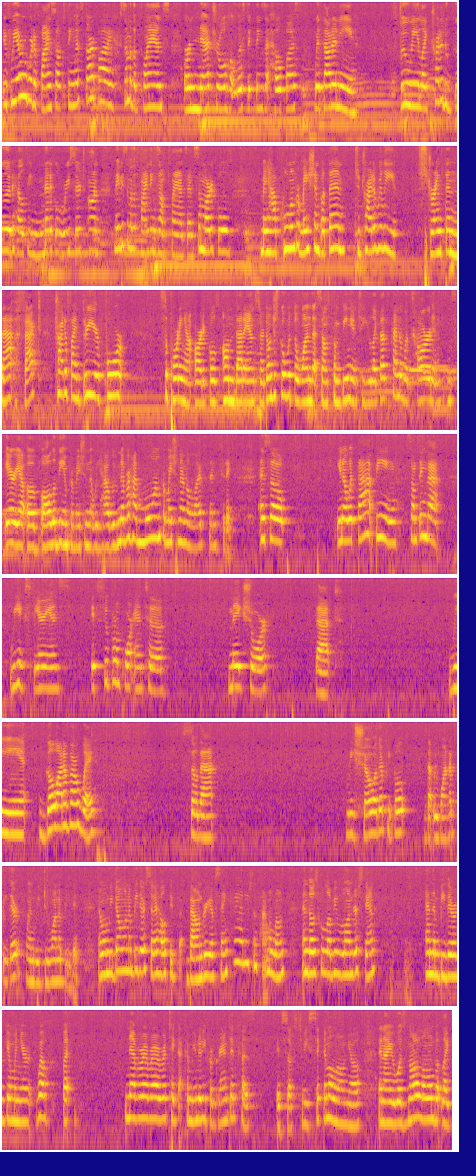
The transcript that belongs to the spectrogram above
if we ever were to find something, let's start by some of the plants or natural, holistic things that help us without any fooey. Like, try to do good, healthy medical research on maybe some of the findings on plants. And some articles may have cool information, but then to try to really strengthen that fact, try to find three or four supporting articles on that answer. Don't just go with the one that sounds convenient to you. Like that's kind of what's hard and, and, scary out of all of the information that we have. We've never had more information in our lives than today. And so you know, with that being something that we experience, it's super important to make sure that we go out of our way so that we show other people that we want to be there when we do want to be there. And when we don't want to be there, set a healthy boundary of saying, hey, I need some time alone. And those who love you will understand and then be there again when you're well but never ever ever take that community for granted because it sucks to be sick and alone y'all and i was not alone but like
